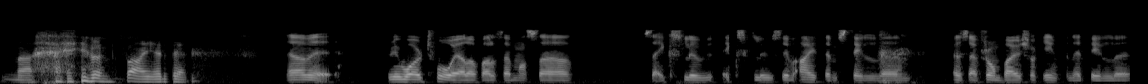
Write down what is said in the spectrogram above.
Nej, vem fan gör det? Ja men, Reward 2 i alla fall så här massa så exclu exclusive items till, eh, eller så här från Bioshock Infinite till eh,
